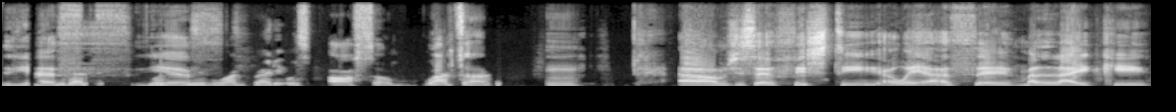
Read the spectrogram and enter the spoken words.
Yes, yes. doing one part. It was awesome. What's up? Mm. Um, she said, "Fish tea, away I say, it.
